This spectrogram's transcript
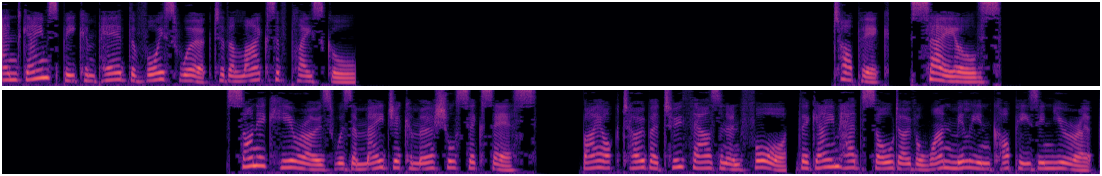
and GameSpy compared the voice work to the likes of Playskool. Topic: Sales Sonic Heroes was a major commercial success. By October 2004, the game had sold over 1 million copies in Europe.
